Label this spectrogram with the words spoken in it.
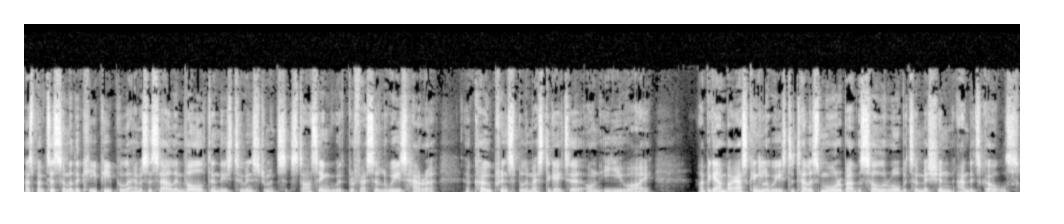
I spoke to some of the key people at MSSL involved in these two instruments, starting with Professor Louise Harra, a co principal investigator on EUI. I began by asking Louise to tell us more about the Solar Orbiter mission and its goals.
